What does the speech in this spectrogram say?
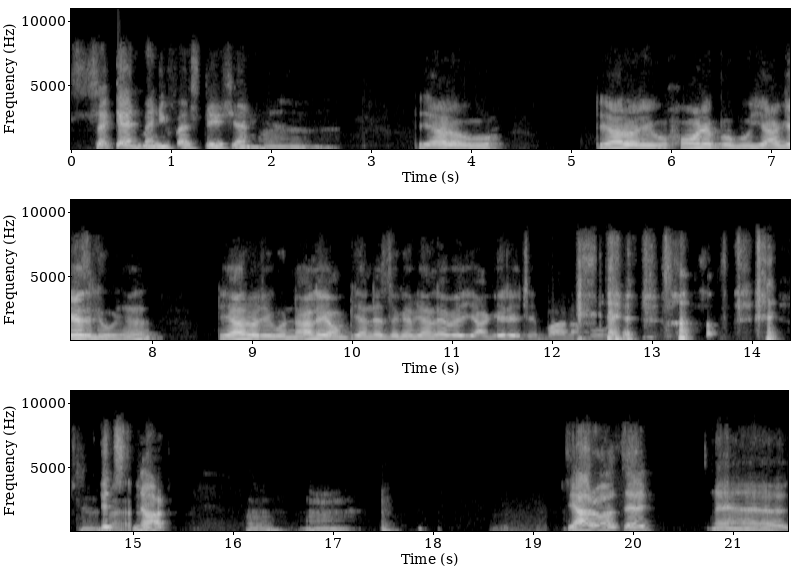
second manifestation. อืมတရားတော်ကိုတရားတော်တွေကိုဟောတဲ့ပုဂ္ဂိုလ်ရခဲ့သလိုယင် တရားတော်တွေကိုနားလည်အောင်ပြန်တဲ့စကားပြန်လည်းပဲຢာခဲ့တယ်ထဲပါတာပေါ့ It's not. Uh,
